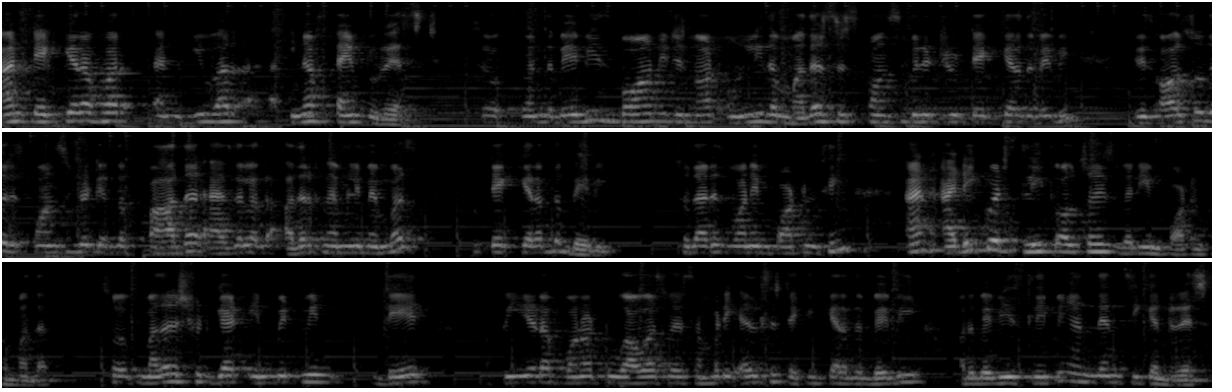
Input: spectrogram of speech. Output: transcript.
and take care of her and give her enough time to rest. So when the baby is born it is not only the mother's responsibility to take care of the baby it is also the responsibility of the father as well as the other family members to take care of the baby. So that is one important thing. And adequate sleep also is very important for mother. So mother should get in between day period of one or two hours where somebody else is taking care of the baby or the baby is sleeping and then she can rest.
